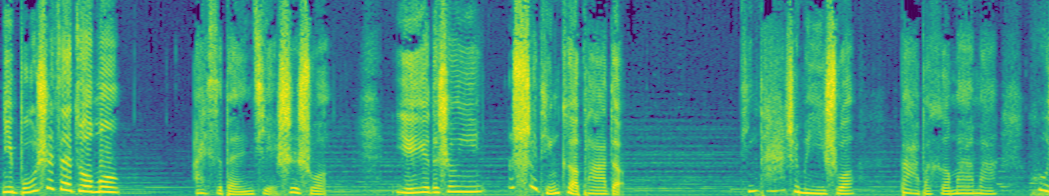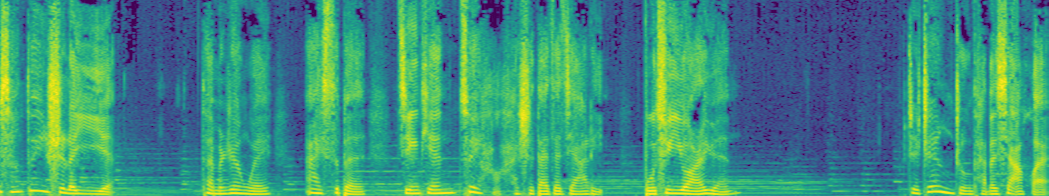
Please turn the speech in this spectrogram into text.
你不是在做梦，艾斯本解释说：“爷爷的声音是挺可怕的。”听他这么一说，爸爸和妈妈互相对视了一眼。他们认为艾斯本今天最好还是待在家里，不去幼儿园。这正中他的下怀。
